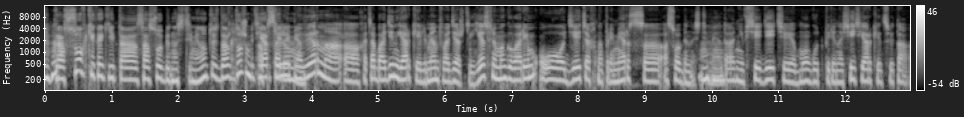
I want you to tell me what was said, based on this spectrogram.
угу. кроссовки какие-то с особенностями. Ну, то есть должен быть яркий Абсолютно элемент. Абсолютно верно. Э, хотя бы один яркий элемент в одежде. Если мы говорим о детях, например, с особенностями, угу. да, не все дети могут переносить яркие цвета.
